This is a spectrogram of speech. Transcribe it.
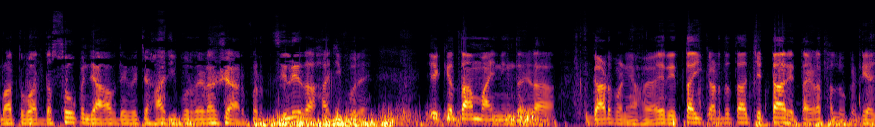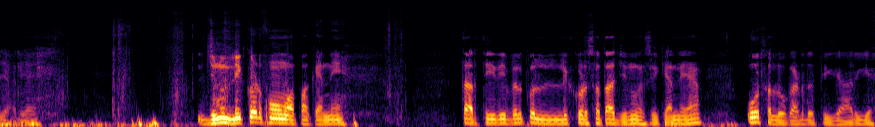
ਵੱਧ ਤੋਂ ਵੱਧ ਦੱਸੋ ਪੰਜਾਬ ਦੇ ਵਿੱਚ ਹਾਜੀਪੁਰ ਦਾ ਜਿਹੜਾ ਹੁਸ਼ਿਆਰਪੁਰ ਜ਼ਿਲ੍ਹੇ ਦਾ ਹਾਜੀਪੁਰ ਹੈ। ਇਹ ਕਿੱਦਾਂ ਮਾਈਨਿੰਗ ਦਾ ਜਿਹੜਾ ਗੜ ਬਣਿਆ ਹੋਇਆ, ਇਹ ਰੇਤਾ ਹੀ ਕੱਢ ਦਿੱਤਾ ਚਿੱਟਾ ਰੇਤਾ ਜਿਹੜਾ ਥੱਲੋਂ ਕੱਢਿਆ ਜਾ ਰਿਹਾ ਹੈ। ਜਿਹਨੂੰ ਲਿਕੁਇਡ ਫੋਮ ਆਪਾਂ ਕਹਿੰਦੇ ਆ ਧਰਤੀ ਦੀ ਬਿਲਕੁਲ ਲਿਕੁਇਡ ਸਤਾ ਜਿਹਨੂੰ ਅਸੀਂ ਕਹਿੰਦੇ ਆ ਉਹ ਥੱਲੋਂ ਕੱਢ ਦਿੱਤੀ ਜਾ ਰਹੀ ਹੈ।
